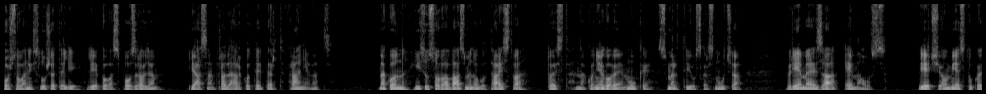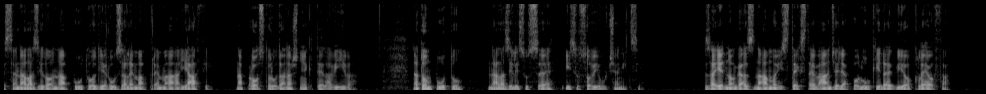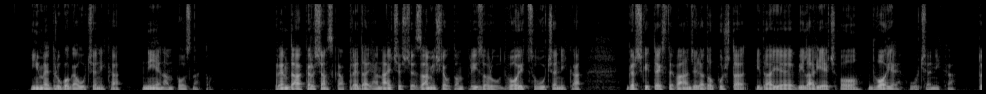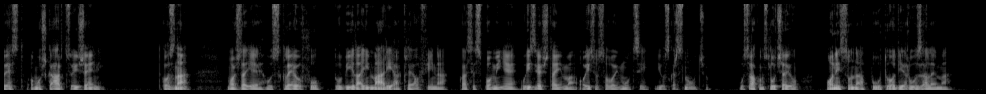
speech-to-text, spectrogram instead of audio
Poštovani slušatelji, lijepo vas pozdravljam. Ja sam Fradarko Tepert, Franjevac. Nakon Isusova vazmenog otajstva, to jest nakon njegove muke, smrti i uskrsnuća, vrijeme je za Emaus. Riječ je o mjestu koje se nalazilo na putu od Jeruzalema prema Jafi, na prostoru današnjeg Tel Aviva. Na tom putu nalazili su se Isusovi učenici. Za jednoga znamo iz teksta Evanđelja po Luki da je bio Kleofa, Ime drugoga učenika nije nam poznato. Premda kršćanska predaja najčešće zamišlja u tom prizoru dvojicu učenika, grčki tekst evanđelja dopušta i da je bila riječ o dvoje učenika, to jest o muškarcu i ženi. Tko zna, možda je uz Kleofu tu bila i Marija Kleofina, koja se spominje u izvještajima o Isusovoj muci i uskrsnuću. U svakom slučaju, oni su na putu od Jeruzalema,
